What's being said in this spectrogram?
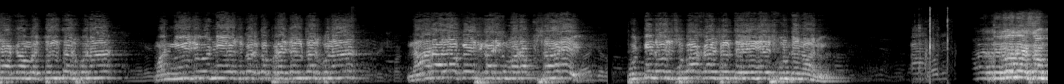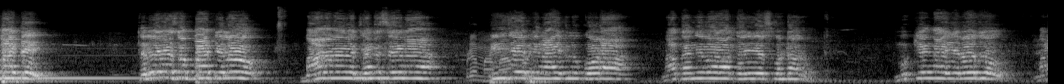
శాఖ మంత్రుల తరఫున మన నూజివీడ్ నియోజకవర్గ ప్రజల తరఫున నారా లోకేష్ గారికి మరొకసారి పుట్టినరోజు శుభాకాంక్షలు తెలియజేసుకుంటున్నాను. తెలుగుదేశం పార్టీ తెలుగుదేశం పార్టీలో భాగమైన జనసేన బీజేపీ నాయకులు కూడా నా ధన్యవాదాలు తెలియజేసుకుంటారు. ముఖ్యంగా ఈరోజు మన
